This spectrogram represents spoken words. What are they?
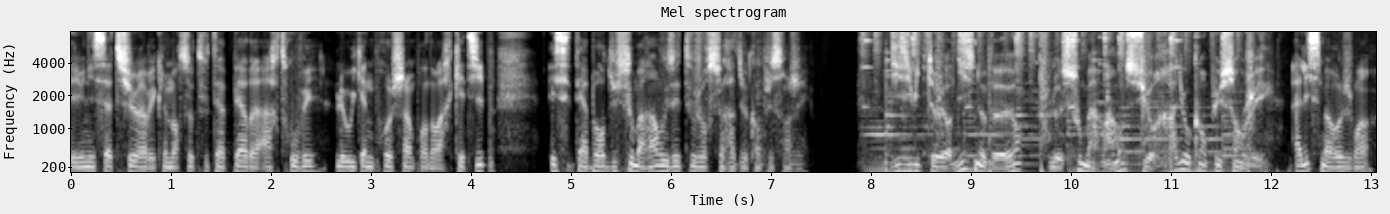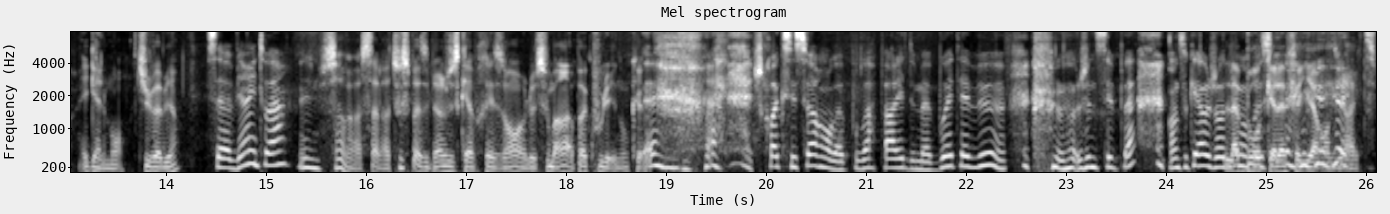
C'était Unisature avec le morceau Tout à perdre à retrouver le week-end prochain pendant Archétype. Et c'était à bord du sous-marin, vous êtes toujours sur Radio Campus Angers. 18h-19h, le sous-marin sur Radio Campus Angers. Alice m'a rejoint également. Tu vas bien? Ça va bien et toi? Ça va, ça va. Tout se passe bien jusqu'à présent. Le sous-marin n'a pas coulé, donc. euh, Je crois que ce soir, on va pouvoir parler de ma boîte à bœufs. Je ne sais pas. En tout cas, aujourd'hui, la reçoit- qu'elle a fait hier en direct.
